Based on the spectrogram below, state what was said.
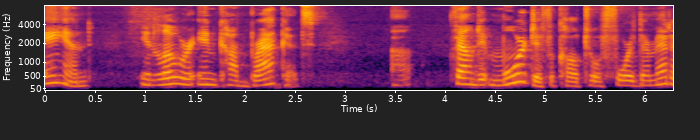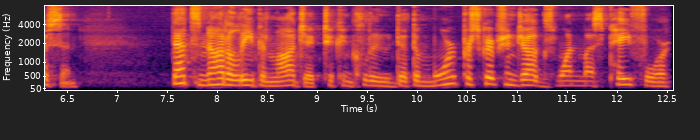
and in lower income brackets uh, found it more difficult to afford their medicine. That's not a leap in logic to conclude that the more prescription drugs one must pay for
